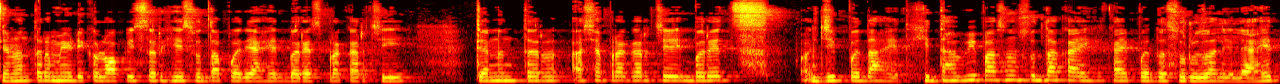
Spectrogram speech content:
त्यानंतर मेडिकल ऑफिसर हे सुद्धा पदे आहेत बऱ्याच प्रकारची. त्यानंतर अशा प्रकारचे बरेच जी पदं आहेत ही दहावीपासून सुद्धा काय काय पदं सुरू झालेले आहेत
